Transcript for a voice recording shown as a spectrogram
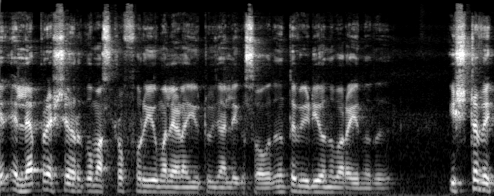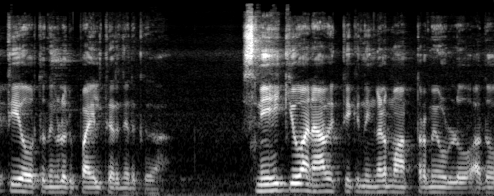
എല്ലാ പ്രേക്ഷകർക്കും astro for you Malayalam YouTube ചാനലിലേക്ക് സ്വാഗതം. ഇന്നത്തെ വീഡിയോ എന്ന് പറയുന്നത് ഇഷ്ട വ്യക്തിയെ ഓർത്ത് നിങ്ങളൊരു ഫയൽ തിരഞ്ഞെടുക്കുക. സ്നേഹിക്കുവാൻ ആ വ്യക്തിക്ക് നിങ്ങൾ മാത്രമേ ഉള്ളൂ അതോ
